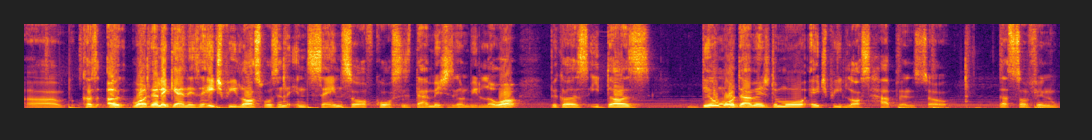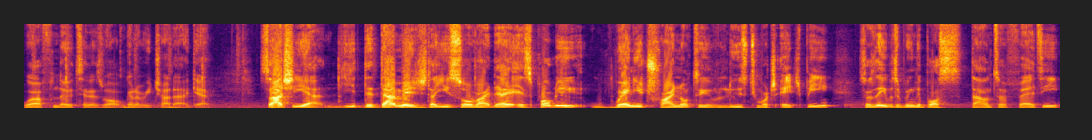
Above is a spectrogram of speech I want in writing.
Because uh, well then again his HP loss wasn't insane so of course his damage is going to be lower because he does deal more damage the more HP loss happens so that's something worth noting as well we're going to retry that again so actually yeah the, the, damage that you saw right there is probably when you try not to lose too much HP so it's able to bring the boss down to 30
